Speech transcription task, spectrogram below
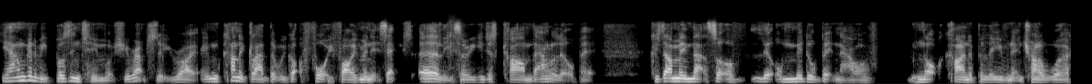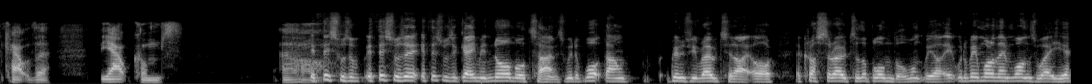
Yeah, I'm going to be buzzing too much. You're absolutely right. I'm kind of glad that we got 45 minutes ex- early so we can just calm down a little bit. Because I'm in that sort of little middle bit now of not kind of believing it and trying to work out the the outcomes. Oh. If this was a if this was a if this was a game in normal times, we'd have walked down Grimsby Road tonight or across the road to the Blundell, wouldn't we? Or It would have been one of them ones where you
